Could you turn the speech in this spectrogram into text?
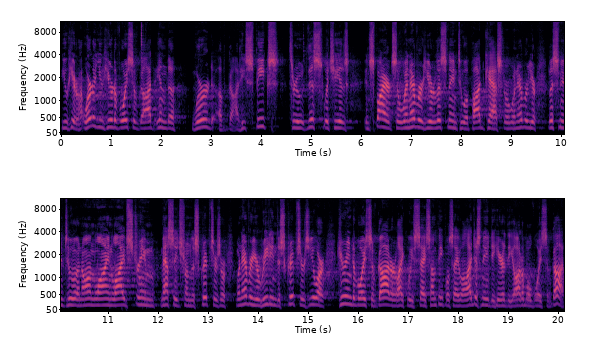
you hear. Where do you hear the voice of God? In the Word of God. He speaks through this which He has inspired. So, whenever you're listening to a podcast or whenever you're listening to an online live stream message from the Scriptures or whenever you're reading the Scriptures, you are hearing the voice of God. Or, like we say, some people say, Well, I just need to hear the audible voice of God.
